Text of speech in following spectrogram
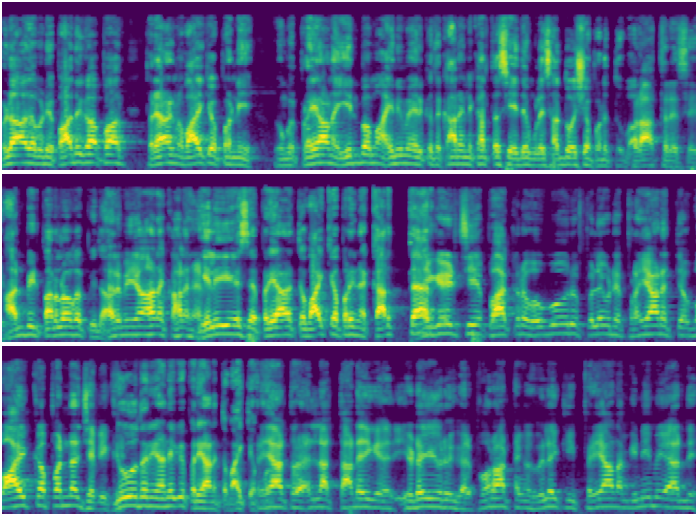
விழாதபடி பாதுகாப்பார் பிரயாணங்களை வாய்க்க பண்ணி உங்கள் பிரயாணம் இன்பமா இனிமே இருக்கிற காரணங்களை கர்த்தர் செய்து உங்களை சந்தோஷப்படுத்துவார். பிரார்த்தனை அன்பின் பரலோக பிதா அருமையான கால எலியேச பிரயாணத்தை வாய்க்க பண்ணின கர்த்தர் நிகழ்ச்சியை பார்க்குற ஒவ்வொரு பிள்ளையுடைய பிரயாணத்தை வாய்க்க பண்ண ஜெபிக்கிறோம். தூதனை அனுப்பி பிரயாணத்தை வாய்க்க. பிரயாணத்தில் எல்லா தடைகள் இடையூறுகள் போராட்டங்கள் விலக்கி பிரயாணம் இனிமையா இருந்து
